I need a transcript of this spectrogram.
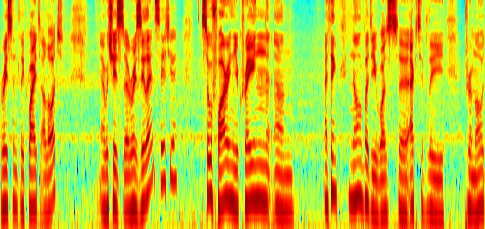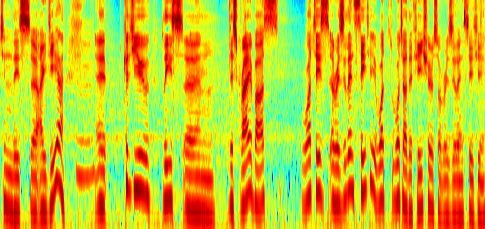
recently quite a lot, which is a resilient city so far in Ukraine, um, I think nobody was uh, actively promoting this uh, idea. Mm. Uh, could you please um, describe us what is a resilient city? What what are the features of resilient city?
